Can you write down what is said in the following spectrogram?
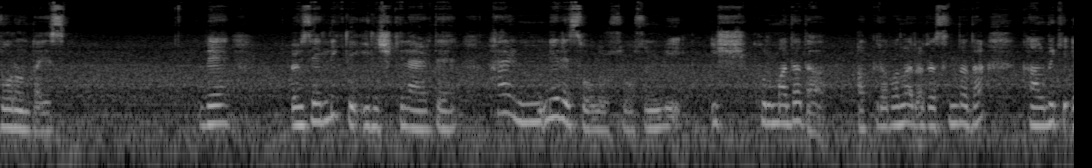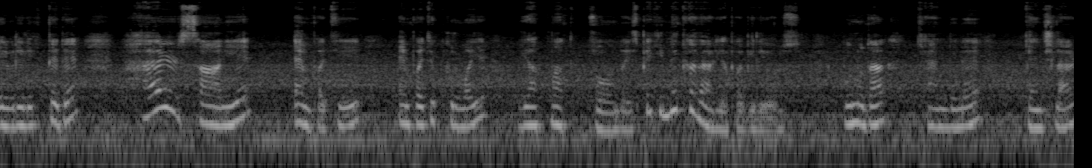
zorundayız. Ve özellikle ilişkilerde her neresi olursa olsun bir iş kurmada da akrabalar arasında da kaldı ki evlilikte de her saniye empatiyi, empati kurmayı yapmak zorundayız. Peki ne kadar yapabiliyoruz? Bunu da kendine gençler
